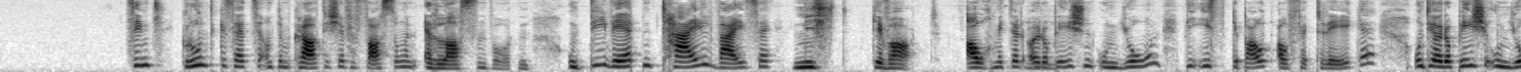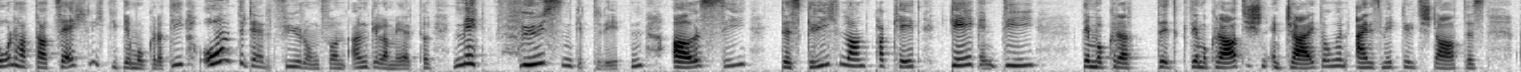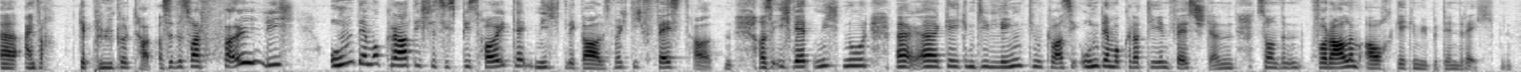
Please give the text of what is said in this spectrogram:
sind Grundgesetze und demokratische Verfassungen erlassen worden. Und die werden teilweise nicht gewahrt. Auch mit der Europäischen Union, die ist gebaut auf Verträge. Und die Europäische Union hat tatsächlich die Demokratie unter der Führung von Angela Merkel mit Füßen getreten, als sie das Griechenland-Paket gegen die Demokratie de- demokratischen Entscheidungen eines Mitgliedstaates äh, einfach geprügelt hat. Also das war völlig undemokratisch, das ist bis heute nicht legal, das möchte ich festhalten. Also ich werde nicht nur äh, äh, gegen die Linken quasi Undemokratien feststellen, sondern vor allem auch gegenüber den Rechten.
